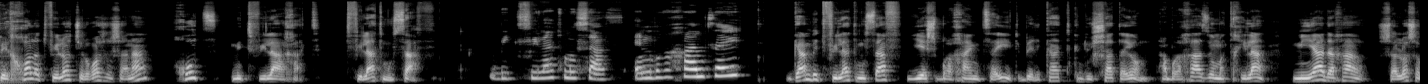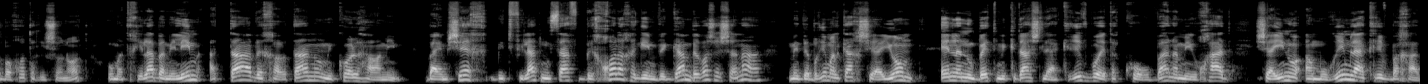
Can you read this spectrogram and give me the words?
בכל התפילות של ראש השנה, חוץ מתפילה אחת, תפילת מוסף. בתפילת מוסף אין ברכה אמצעית? גם בתפילת מוסף יש ברכה אמצעית, ברכת קדושת היום. הברכה הזו מתחילה מיד אחר שלוש הברכות הראשונות, ומתחילה במילים אתה וחרתנו מכל העמים. בהמשך, בתפילת מוסף בכל החגים וגם בראש השנה, מדברים על כך שהיום אין לנו בית מקדש להקריב בו את הקורבן המיוחד שהיינו אמורים להקריב בחג.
